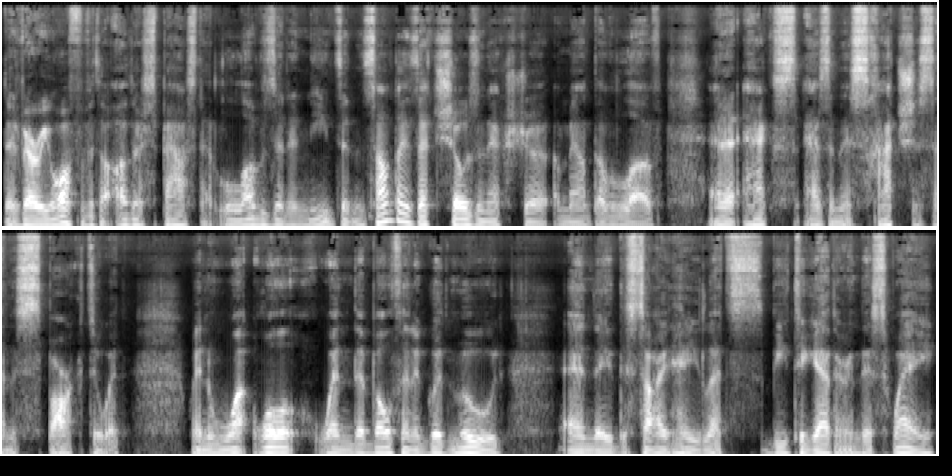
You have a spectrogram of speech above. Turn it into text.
that very often with the other spouse that loves it and needs it. And sometimes that shows an extra amount of love and it acts as an eschatchus and a spark to it. When well, when they're both in a good mood and they decide, hey, let's be together in this way,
